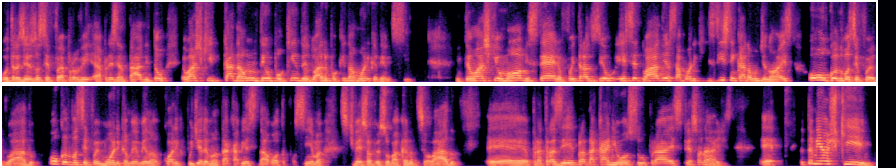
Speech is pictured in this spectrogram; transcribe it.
outras vezes você foi apresentado. Então, eu acho que cada um tem um pouquinho do Eduardo e um pouquinho da Mônica dentro de si. Então, acho que o maior mistério foi traduzir esse Eduardo e essa Mônica que existem em cada um de nós, ou quando você foi Eduardo, ou quando você foi Mônica, meio melancólica, podia levantar a cabeça e dar a volta por cima, se tivesse uma pessoa bacana do seu lado, é, para trazer, para dar carne e osso para esses personagens. É, eu também acho que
